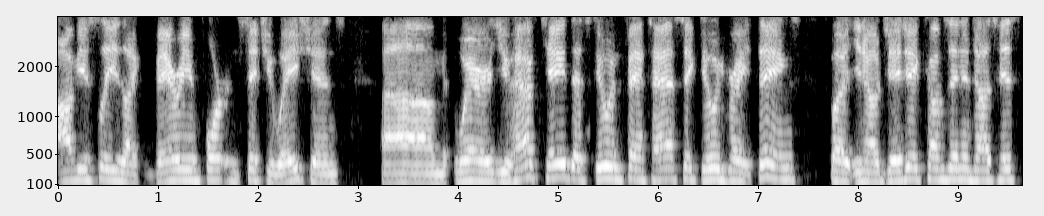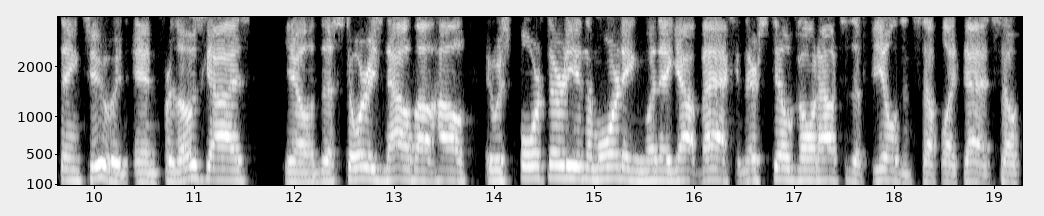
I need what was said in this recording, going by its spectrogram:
obviously like very important situations um, where you have Cade that's doing fantastic, doing great things, but you know JJ comes in and does his thing too, and and for those guys you know the stories now about how it was 4:30 in the morning when they got back and they're still going out to the field and stuff like that. So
